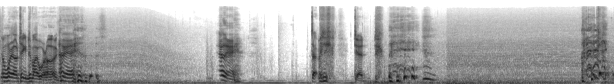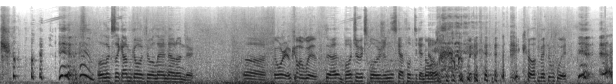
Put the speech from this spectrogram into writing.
Don't worry, I'll take it to my warhog. Okay. okay. Dead. Well, it looks like I'm going to a land down under. Uh, Don't worry, I'm coming with. a bunch of explosions got flipped again. No. coming with.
